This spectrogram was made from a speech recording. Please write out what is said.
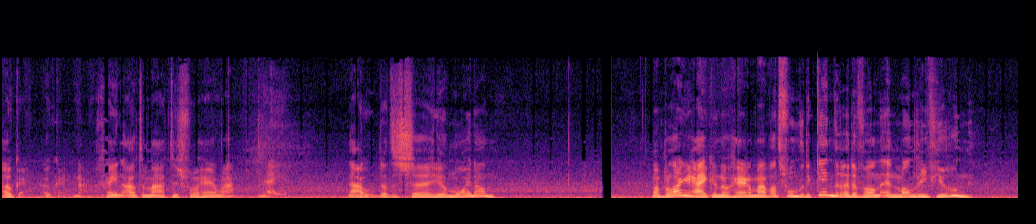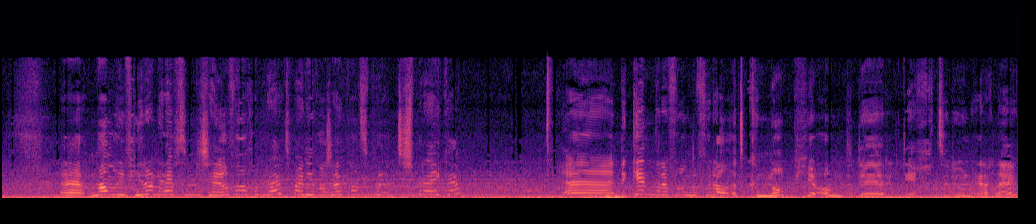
Oké, oké. Nou, geen automaat dus voor Herma. Nee. Nou, dat is eh, heel mooi dan. Maar belangrijker nog Herma, wat vonden de kinderen ervan en manlief Jeroen? Eh manlief Jeroen heeft hem dus heel veel gebruikt, maar die was ook wat te spreken. De kinderen vonden vooral het knopje om de deuren dicht te doen erg leuk.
